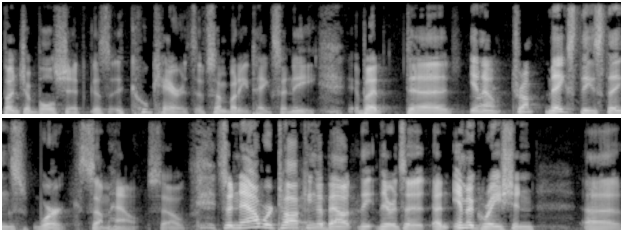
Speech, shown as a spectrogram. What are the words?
bunch of bullshit because who cares if somebody takes a knee? But uh, you know, Trump makes these things work somehow. So so now we're talking about the, there's a an immigration uh,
